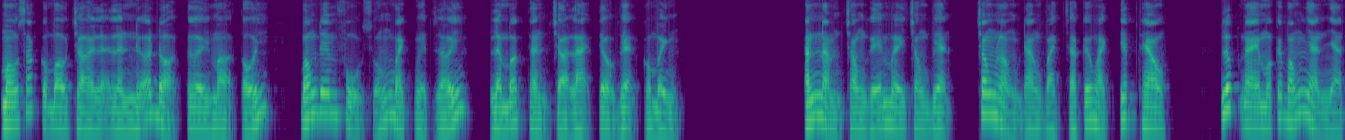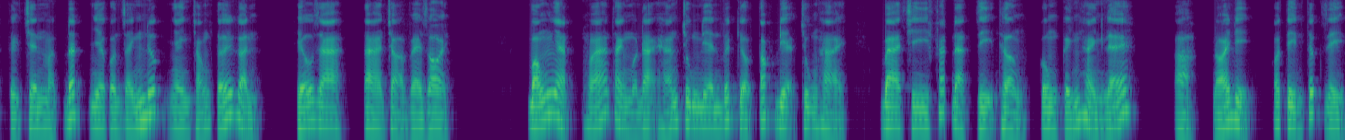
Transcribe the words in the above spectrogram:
Màu sắc của bầu trời lại lần nữa đỏ tươi mở tối, bóng đêm phủ xuống Bạch Nguyệt giới, Lâm Bắc Thần trở lại tiểu viện của mình. Hắn nằm trong ghế mây trong viện, trong lòng đang vạch ra kế hoạch tiếp theo. Lúc này một cái bóng nhàn nhạt, nhạt từ trên mặt đất như con ránh nước nhanh chóng tới gần. Thiếu ra, ta trở về rồi. Bóng nhạt hóa thành một đại hán trung niên với kiểu tóc địa trung hải, bà chi phát đạt dị thường, cung kính hành lễ. Ờ, nói đi, có tin tức gì?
